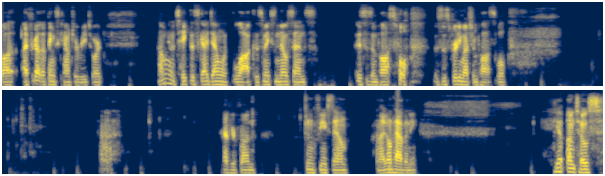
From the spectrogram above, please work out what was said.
I forgot that things counter retort. I'm gonna take this guy down with Locke. This makes no sense. This is impossible. This is pretty much impossible. have your fun. King Phoenix down. I don't have any. Yep, I'm toast.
